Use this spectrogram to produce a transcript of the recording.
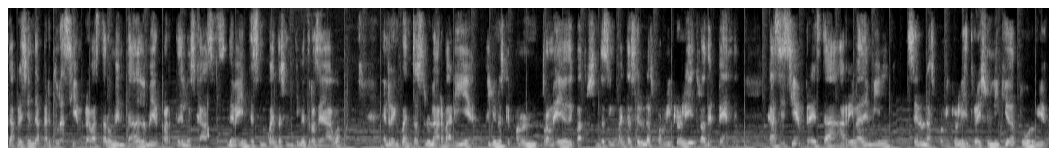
la presión de apertura siempre va a estar aumentada en la mayor parte de los casos, de 20 a 50 centímetros de agua. El reencuentro celular varía, hay unos que ponen un promedio de 450 células por microlitro, depende. Casi siempre está arriba de 1000 células por microlitro, es un líquido turbio,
